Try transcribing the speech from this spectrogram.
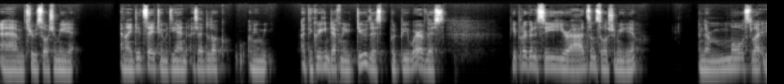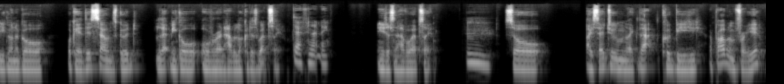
Um, through social media. And I did say to him at the end, I said, "Look, I mean, we, I think we can definitely do this, but be aware of this. People are going to see your ads on social media, and they're most likely going to go, okay, this sounds good. Let me go over and have a look at his website." Definitely he doesn't have a website. Mm. So I said to him, like, that could be a problem for you.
